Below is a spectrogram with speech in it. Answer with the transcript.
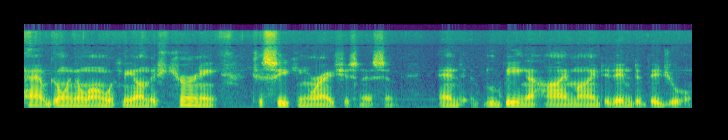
have going along with me on this journey to seeking righteousness and, and being a high minded individual.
